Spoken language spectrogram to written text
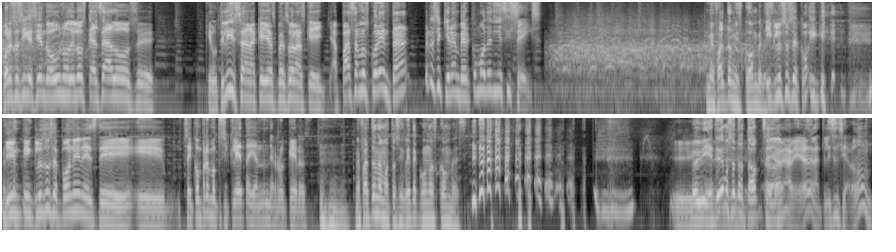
Por eso sigue siendo uno de los calzados eh, que utilizan aquellas personas que ya pasan los 40, pero se quieren ver como de 16. Me faltan mis Converse. Incluso se, incluso se ponen, este, eh, se compran motocicleta y andan de rockeros. Me falta una motocicleta con unos Converse. Muy bien, tenemos otro top, señor. A ver, adelante, licenciado.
